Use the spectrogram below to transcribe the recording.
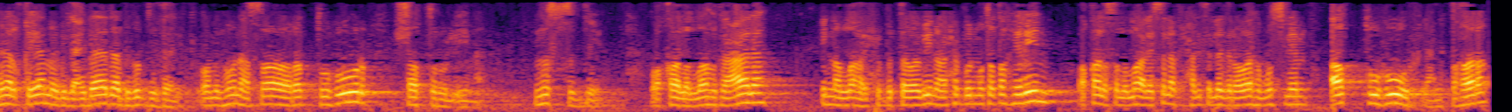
من القيام بالعبادة بضد ذلك. ومن هنا صار الطهور شطر الإيمان. نص الدين. وقال الله تعالى إن الله يحب التوابين ويحب المتطهرين. وقال صلى الله عليه وسلم في الحديث الذي رواه مسلم الطهور يعني الطهارة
